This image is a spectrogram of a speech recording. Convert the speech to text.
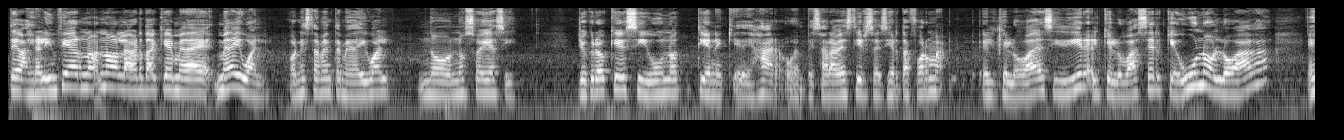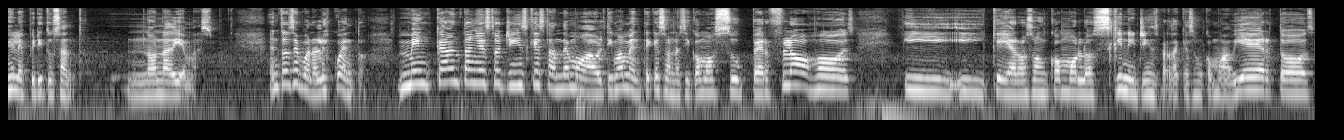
te vas a ir al infierno. No, la verdad que me da, me da igual. Honestamente me da igual. No, no soy así. Yo creo que si uno tiene que dejar o empezar a vestirse de cierta forma, el que lo va a decidir, el que lo va a hacer que uno lo haga, es el Espíritu Santo, no nadie más. Entonces, bueno, les cuento. Me encantan estos jeans que están de moda últimamente, que son así como súper flojos y, que ya no son como los skinny jeans, ¿verdad? Que son como abiertos.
